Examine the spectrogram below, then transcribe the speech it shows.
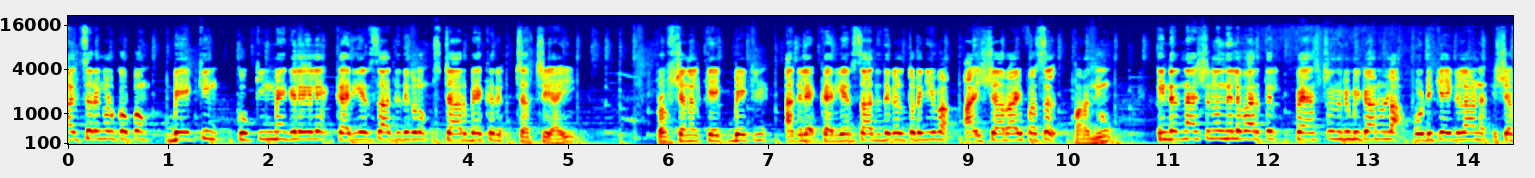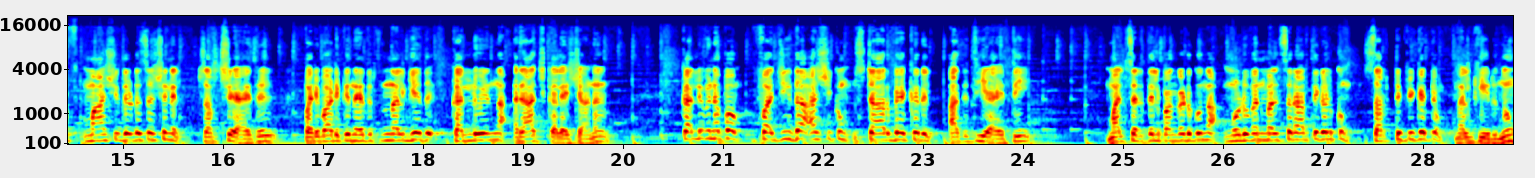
മത്സരങ്ങൾക്കൊപ്പം ബേക്കിംഗ് കുക്കിംഗ് മേഖലയിലെ കരിയർ സാധ്യതകളും സ്റ്റാർ ബേക്കറിൽ ചർച്ചയായി. പ്രൊഫഷണൽ കേക്ക് ബേക്കിംഗ് അതിലെ കരിയർ സാധ്യതകൾ തുടങ്ങിയവ ഐഷ റായ് ഫസൽ പറഞ്ഞു. ഇന്റർനാഷണൽ നിലവാരത്തിൽ പാസ്ട്രി നിർമ്മിക്കാനുള്ള പൊടിക്കൈകളാണ് ഷെഫ് മാഷിദയുടെ സെഷനിൽ ചർച്ചയായത്. പരിപാടിക്ക് നേതൃത്വം നൽകിയത് കല്ലു എന്ന രാജ് കലേഷാണ് കല്ലുവിനൊപ്പം ഫജീദ അഷിക്കും സ്റ്റാർ ബേക്കറിൽ അതിഥിയായെത്തി. മത്സരത്തിൽ പങ്കെടുക്കുന്ന മുഴുവൻ മത്സരാർത്ഥികൾക്കും സർട്ടിഫിക്കറ്റും നൽകിയിരുന്നു.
